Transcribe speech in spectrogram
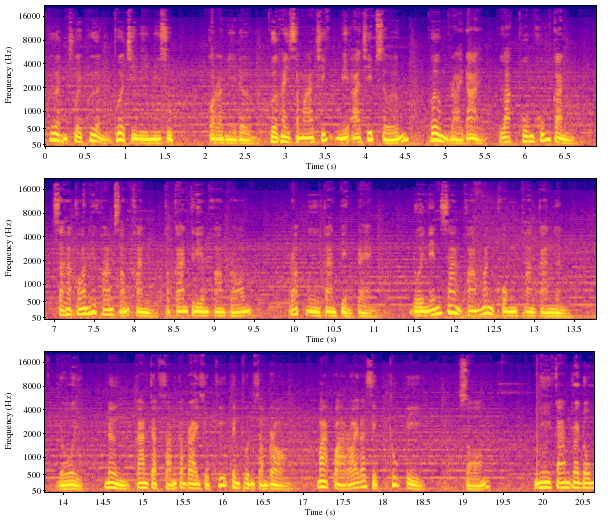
เพื่อนช่วยเพื่อนเพื่อชีวีมีสุข กรณีเดิม เพื่อให้สมาชิกมีอาชีพเสริม เพิ่มรายได้ หลักภูมิคุ้มกัน สหกรณ์ให้ความสำคัญกับการเตรียมความพร้อม รับมือการเปลี่ยนแปลง โดยเน้นสร้างความมั่นคงทางการเงิน โดย 1. การจัดสรรกำไรสุทธิเป็นทุนสำรองมากกว่าร้อยละสิบทุกปี 2. มีการระดม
